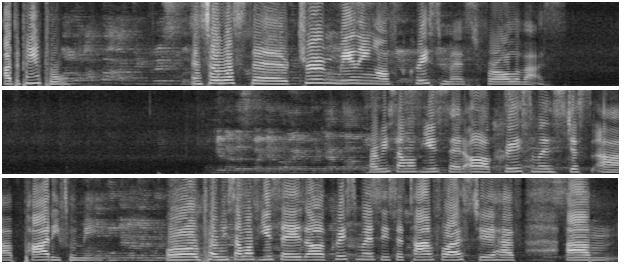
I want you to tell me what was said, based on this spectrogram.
other people. And so, what's the true meaning of Christmas for all of us? Probably some of you said, "Oh. Christmas is just a party for me." Or probably some of you said, "Oh, Christmas is a time for us to have um,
